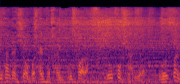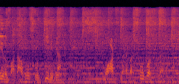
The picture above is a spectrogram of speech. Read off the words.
你看这效果还是很不错的，已经不偏离了，已经顺利的把大红薯地里面挖出来了，收获出来了。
